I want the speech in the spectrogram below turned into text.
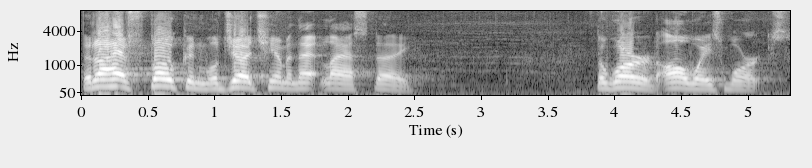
that I have spoken will judge him in that last day. The word always works.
